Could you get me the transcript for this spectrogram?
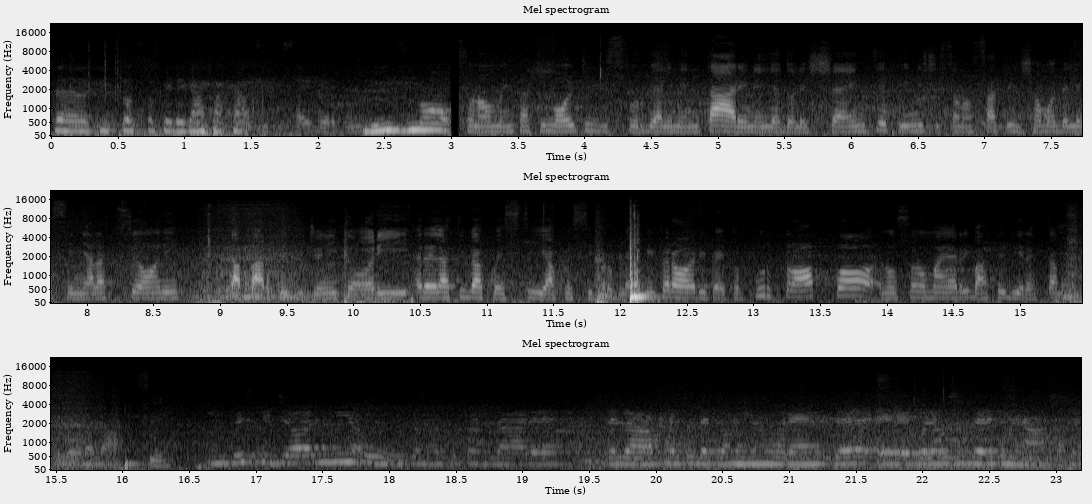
eh, piuttosto che legata a casi di cyberbullismo. Sono aumentati molto i disturbi alimentari negli adolescenti e quindi ci sono state diciamo, delle segnalazioni da parte di genitori relative a questi, a questi problemi, però ripeto purtroppo non sono mai arrivate direttamente dai ragazzi. In questi giorni ho sentito molto parlare della carta del bambino morente e volevo sapere come nasce.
